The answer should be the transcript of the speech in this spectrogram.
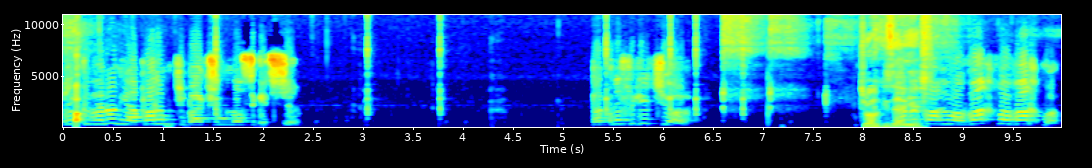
Bekle ben onu yaparım ki bak şimdi nasıl geçeceğim. Bak nasıl geçiyor. Çok güzel geçti. bakma bakma bakma.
